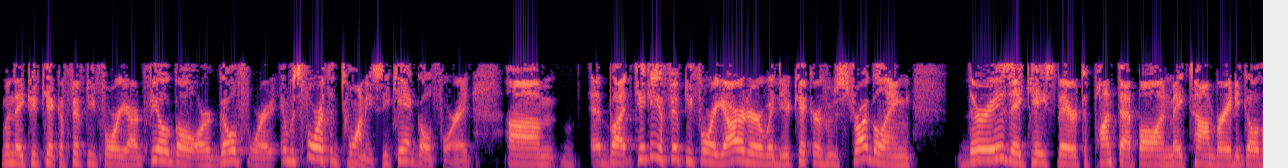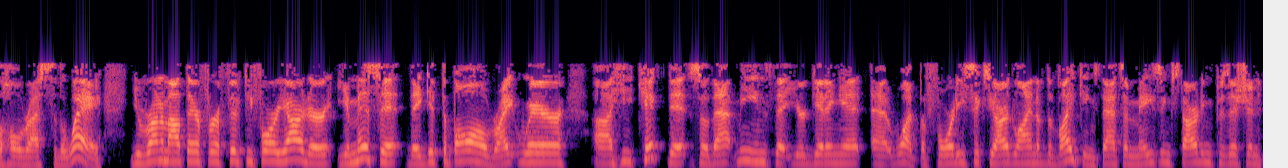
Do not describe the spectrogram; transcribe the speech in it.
when they could kick a 54 yard field goal or go for it. It was fourth and 20, so you can't go for it. Um, but kicking a 54 yarder with your kicker who's struggling, there is a case there to punt that ball and make Tom Brady go the whole rest of the way. You run him out there for a 54 yarder, you miss it, they get the ball right where uh, he kicked it. So that means that you're getting it at what, the 46 yard line of the Vikings. That's amazing starting position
